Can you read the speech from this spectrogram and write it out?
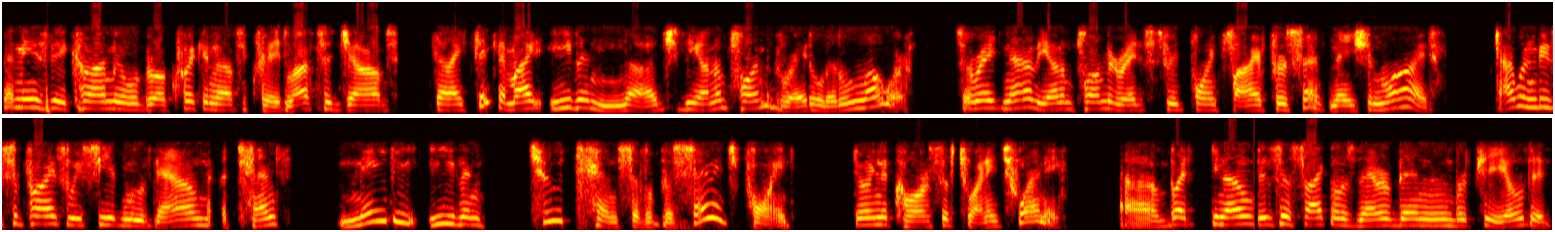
That means the economy will grow quick enough to create lots of jobs that I think it might even nudge the unemployment rate a little lower. So right now, the unemployment rate is 3.5% nationwide. I wouldn't be surprised if we see it move down a tenth, maybe even two tenths of a percentage point during the course of 2020. Uh, but, you know, business cycle has never been repealed. It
